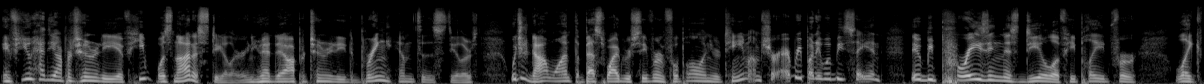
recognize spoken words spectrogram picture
if you had the opportunity, if he was not a Steeler and you had the opportunity to bring him to the Steelers, would you not want the best wide receiver in football on your team? I'm sure everybody would be saying they would be praising this deal if he played for, like,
